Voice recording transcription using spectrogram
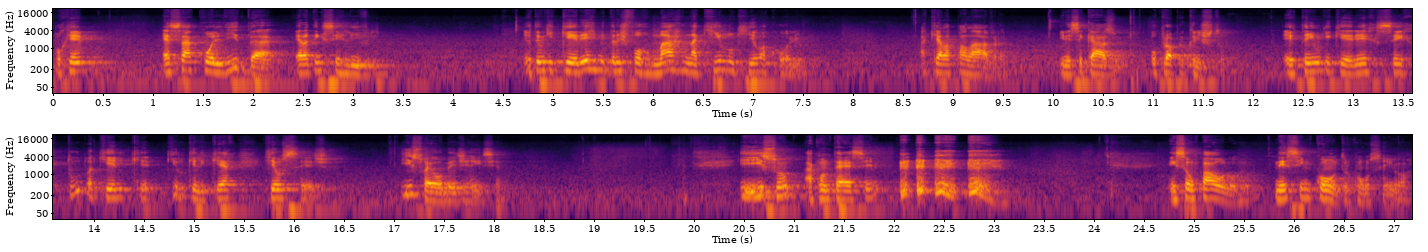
Porque essa acolhida, ela tem que ser livre. Eu tenho que querer me transformar naquilo que eu acolho. Aquela palavra. E nesse caso, o próprio Cristo. Eu tenho que querer ser tudo aquele que, aquilo que Ele quer que eu seja. Isso é obediência. E isso acontece em São Paulo, nesse encontro com o Senhor.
